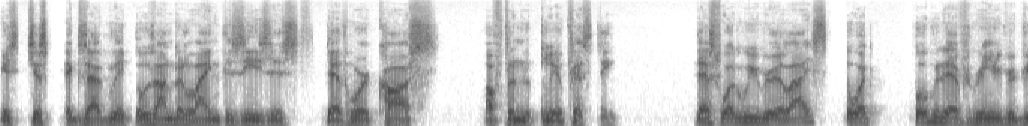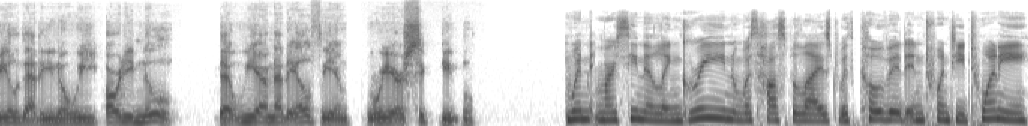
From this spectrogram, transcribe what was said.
It's just exactly those underlying diseases that were caused of the nuclear testing. That's what we realized. What COVID have really revealed that, you know, we already knew that we are not healthy and we are sick people. When Marcina Langrine was hospitalized with COVID in 2020,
